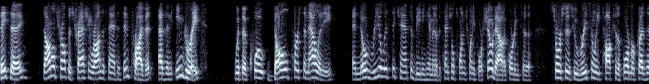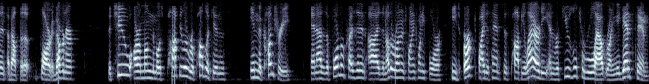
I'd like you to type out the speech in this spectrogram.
They say Donald Trump is trashing Ron DeSantis in private as an ingrate with a, quote, dull personality and no realistic chance of beating him in a potential 2024 showdown, according to sources who've recently talked to the former president about the Florida governor. The two are among the most popular Republicans in the country, and as the former president eyes another run in 2024, he's irked by DeSantis' popularity and refusal to rule out running against him.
